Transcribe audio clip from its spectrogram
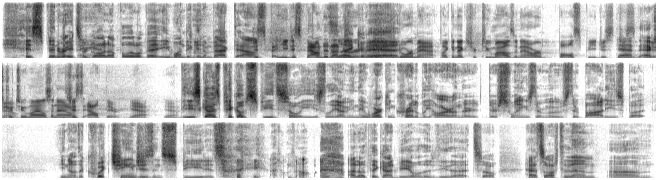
his spin rates were going up a little bit. He wanted to get him back down. Just he just found it It's under like, a, a doormat, like an extra two miles an hour ball speed. Just Yeah, just, you extra know, two miles an hour. It's just out there. Yeah, yeah. These guys pick up speed so easily. I mean, they work incredibly hard on their, their swings, their moves, their bodies, but you know, the quick changes in speed, it's like, I don't know. I don't think I'd be able to do that. So, hats off to them. Um,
